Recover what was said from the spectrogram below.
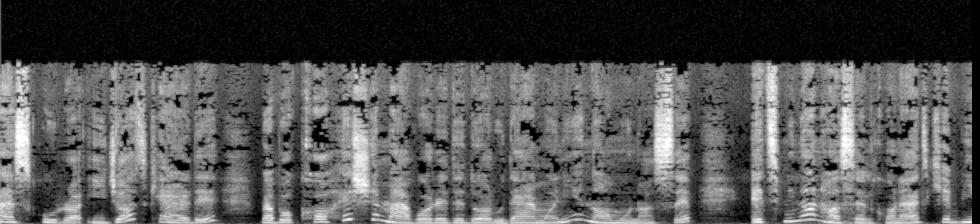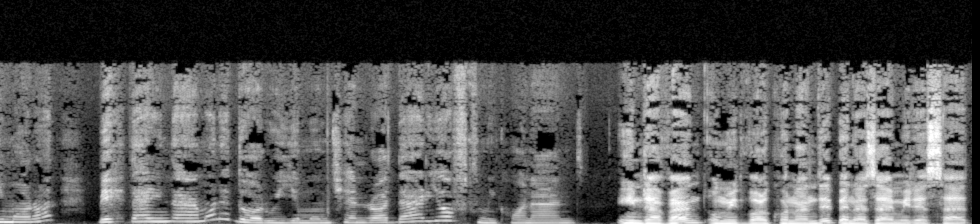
مذکور را ایجاد کرده و با کاهش موارد دارو درمانی نامناسب اطمینان حاصل کند که بیماران بهترین درمان دارویی ممکن را دریافت می کنند. این روند امیدوار کننده به نظر می رسد.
